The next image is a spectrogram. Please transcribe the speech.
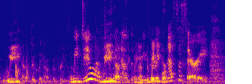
We have to clean out the freezer. We do have to clean have out to the clean out the- freezer. we it's necessary.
